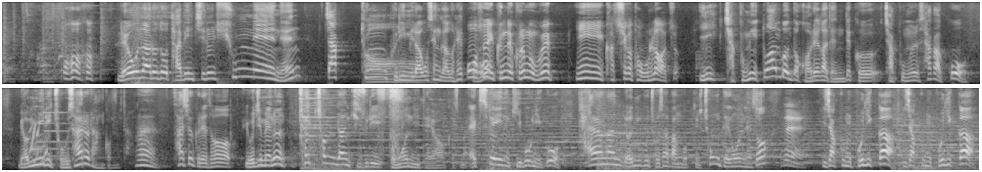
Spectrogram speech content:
레오나르도 다빈치를 흉내낸 짝퉁 어. 그림이라고 생각을 했고 어, 선생님 근데 그러면 왜 이 가치가 더 올라갔죠? 이 작품이 또 한 번 더 거래가 됐는데 그 작품을 사갖고 면밀히 조사를 한 겁니다. 네. 사실 그래서 요즘에는 최첨단 기술이 동원이 돼요. 그래서 막 엑스레이는 기본이고 다양한 연구 조사 방법들이 총동원해서 네. 이 작품을 보니까 이 작품을 보니까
